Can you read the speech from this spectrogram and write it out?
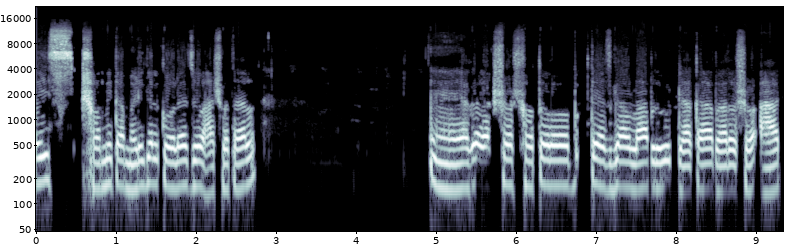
H, Samita medical college ও হাসপাতাল একশো সতেরো, তেজগাঁও লাভ রুট, ঢাকা বারোশো আট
